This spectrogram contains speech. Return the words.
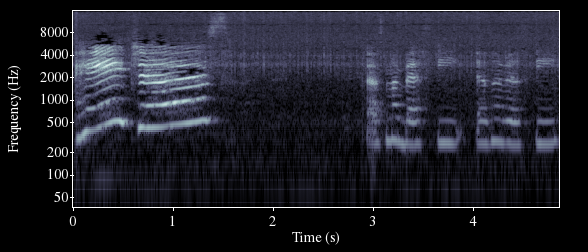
Hey, Jess! That's my bestie. That's my bestie.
